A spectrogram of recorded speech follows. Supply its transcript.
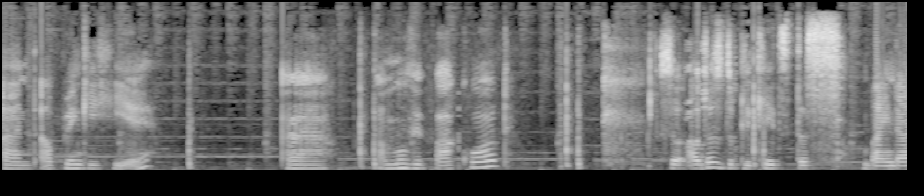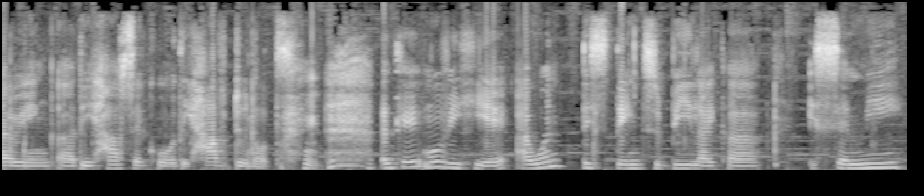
And I'll bring it here. Uh, I'll move it backward so I'll just duplicate this binder ring. Uh, the half circle the half donut okay move it here. I want this thing to be like a, a semi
